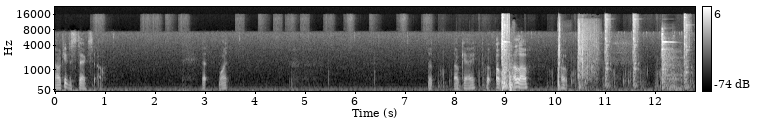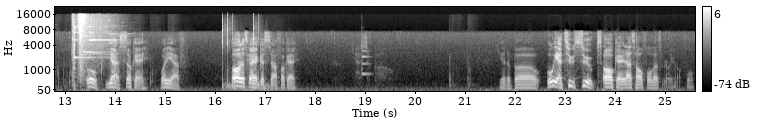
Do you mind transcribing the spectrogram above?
I'll keep the sticks though. What? Okay. Oh, oh, hello. Oh. Oh, yes, okay. What do you have? Oh, this guy had good stuff. Okay. Yes, a bow. He had a bow. Oh, he had two soups. Oh, okay, that's helpful. That's really helpful.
